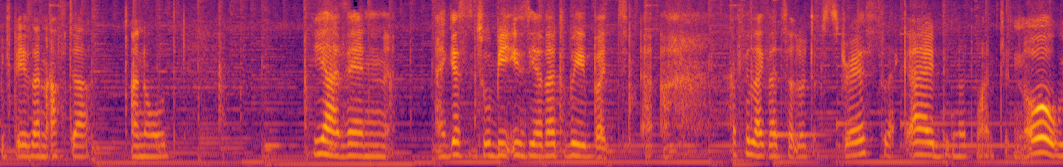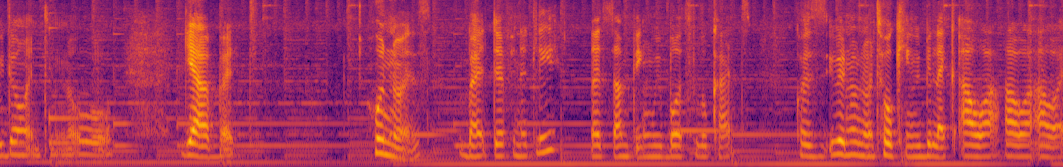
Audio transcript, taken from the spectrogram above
if there's an after an old, yeah, then I guess it will be easier that way. But uh, I feel like that's a lot of stress. Like I do not want to know. We don't want to know. Yeah, but who knows? But definitely that's something we both look at. Because even when we're talking, we'd be like, our, our, our,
